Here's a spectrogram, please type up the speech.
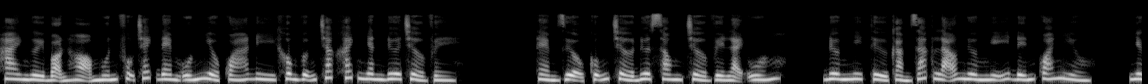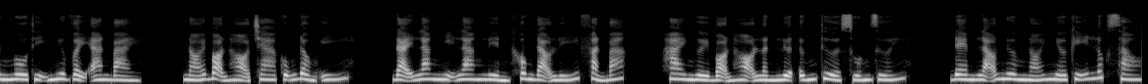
Hai người bọn họ muốn phụ trách đem uống nhiều quá đi không vững chắc khách nhân đưa trở về. Thèm rượu cũng chờ đưa xong trở về lại uống. Đương nhi tử cảm giác lão nương nghĩ đến quá nhiều. Nhưng ngô thị như vậy an bài. Nói bọn họ cha cũng đồng ý. Đại lang nhị lang liền không đạo lý phản bác. Hai người bọn họ lần lượt ứng thừa xuống dưới. Đem lão nương nói nhớ kỹ lúc sau.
